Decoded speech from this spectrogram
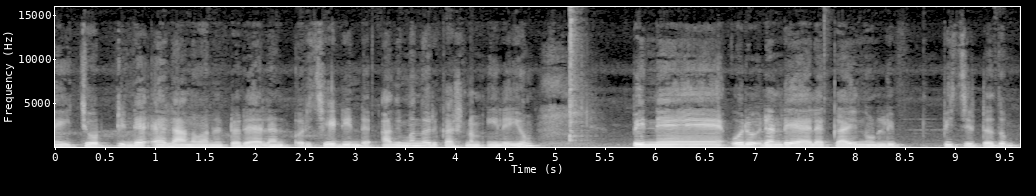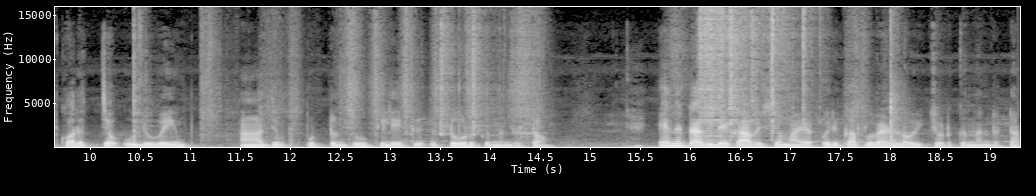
നെയ്ച്ചോറ്റിന്റെ ഇല എന്ന് പറഞ്ഞിട്ടൊരു ഇല ഒരു ചെടിയുണ്ട്. അതിന് ഒരു കഷ്ണം ഇലയും പിന്നെ ഒരു രണ്ട് ഏലക്കായി നുള്ളിപ്പിച്ചിട്ടതും കുറച്ച് ഉലുവയും ആദ്യം പുട്ടും തൂക്കിലേക്ക് ഇട്ട് കൊടുക്കുന്നുണ്ട് കേട്ടോ എന്നിട്ട് അതിലേക്ക് ആവശ്യമായ ഒരു കപ്പ് വെള്ളം ഒഴിച്ചു കൊടുക്കുന്നുണ്ട് കേട്ടോ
